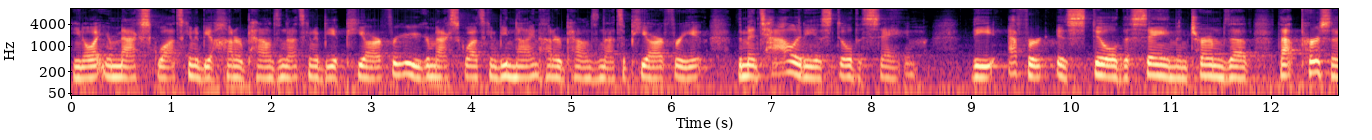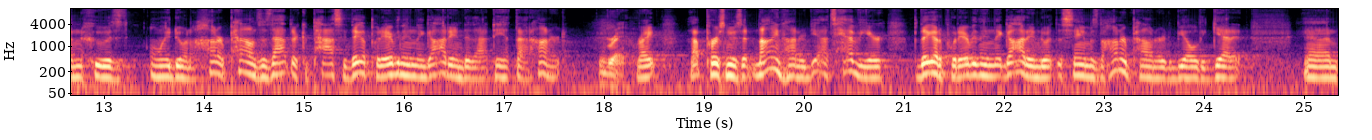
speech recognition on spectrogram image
you know what your max squat's going to be 100 pounds and that's going to be a pr for you. Your max squat's going to be 900 pounds and that's a pr for you. The mentality is still the same. The effort is still the same in terms of that person who is only doing 100 pounds is at their capacity? They got to put everything they got into that to hit that 100 Right. Right? That person who's at 900, yeah, it's heavier, but they got to put everything they got into it, the same as the 100 pounder, to be able to get it. And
